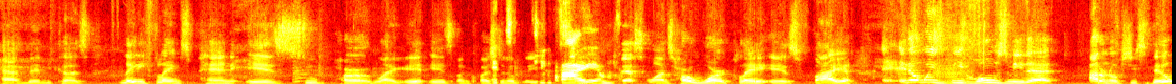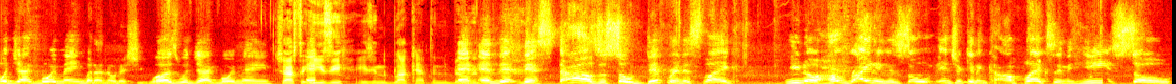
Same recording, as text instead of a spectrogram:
have been because Lady Flame's pen is superb. Like it is unquestionably fire. the best ones. Her wordplay is fire. It it always behooves me that I don't know if she's still with Jack Boy Maine, but I know that she was with Jack Boy Maine. Shouts to And- Easy, Easy in the block captain in the building. and and their, their styles are so different. It's like, you know, her writing is so intricate and complex, and he's so,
